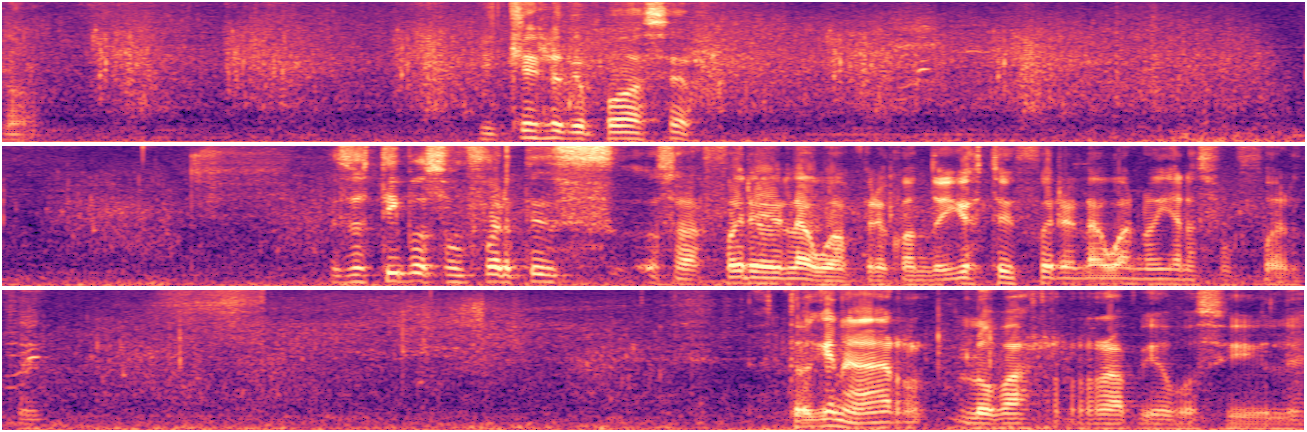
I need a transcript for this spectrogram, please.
No. ¿Y qué es lo que puedo hacer? Esos tipos son fuertes, o sea, fuera del agua, pero cuando yo estoy fuera del agua no ya no son fuertes. Tengo que nadar lo más rápido posible.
